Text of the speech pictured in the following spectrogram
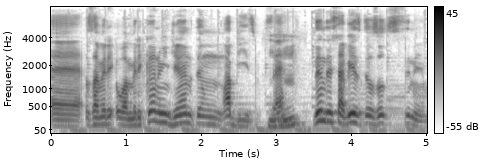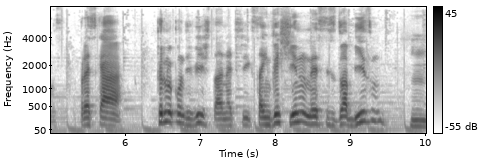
é, os ameri- o americano e o indiano tem um abismo, certo? Uhum. Dentro desse abismo tem os outros cinemas. Parece que, a, pelo meu ponto de vista, a Netflix está investindo nesses do abismo Hum.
